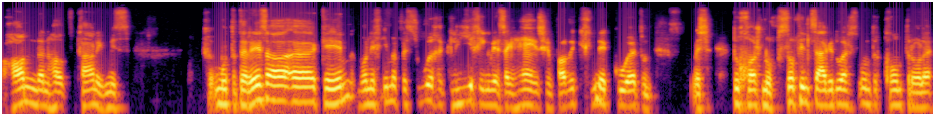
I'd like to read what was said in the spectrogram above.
habe dann halt, keine Ahnung, mein Mutter Teresa äh, gehen, wo ich immer versuche, gleich irgendwie zu sagen, hey, es ist im Fall wirklich nicht gut und weißt, du kannst noch so viel sagen, du hast es unter Kontrolle,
